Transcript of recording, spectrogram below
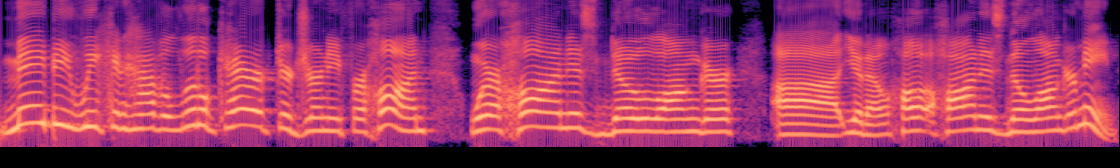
Maybe we can have a little character journey for Han where Han is no longer, uh, you know, Han is no longer mean.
